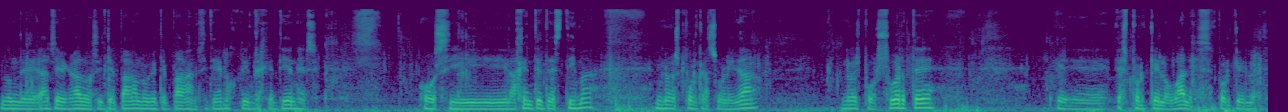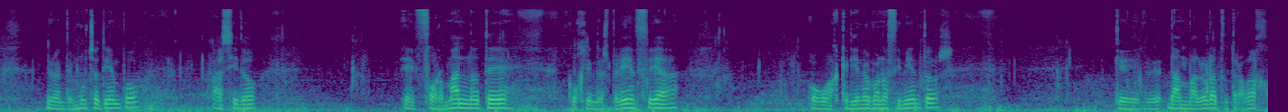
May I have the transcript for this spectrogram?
donde has llegado, si te pagan lo que te pagan, si tienes los clientes que tienes, o si la gente te estima, no es por casualidad, no es por suerte, eh, es porque lo vales, porque durante mucho tiempo has ido eh, formándote, cogiendo experiencia o adquiriendo conocimientos que dan valor a tu trabajo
